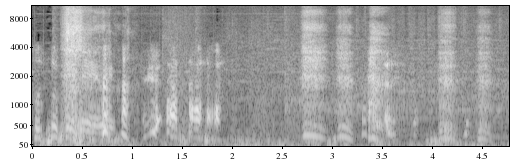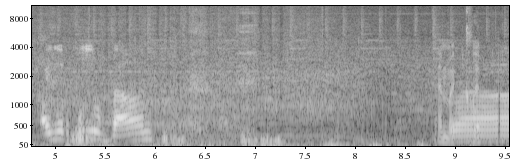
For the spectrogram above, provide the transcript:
I you bounce. I'm a clip. Uh,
